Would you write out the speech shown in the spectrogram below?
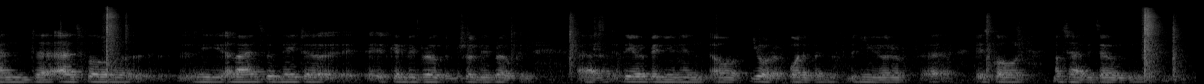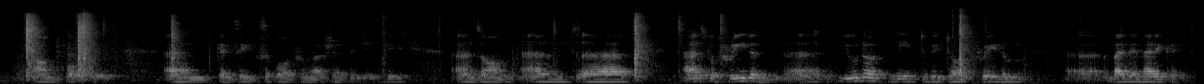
and as for the alliance with NATO, it, can be broken, should be broken. Uh, the European Union or Europe, whatever the new Europe uh, is called, must have its own armed forces and can seek support from Russia if need be, and so on. And uh, as for freedom, you don't need to be taught freedom by the Americans.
